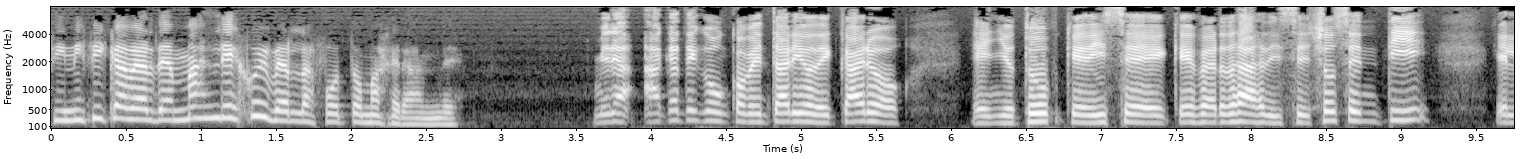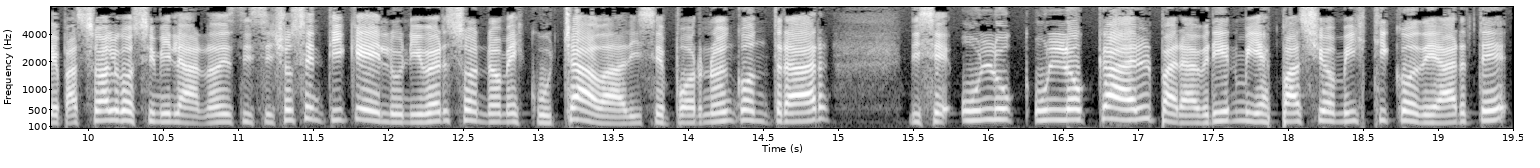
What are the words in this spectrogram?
significa ver de más lejos y ver la foto más grande. Mira, acá tengo un comentario de Caro en YouTube que dice que es verdad, dice, yo sentí que le pasó algo similar, ¿no? Dice, yo sentí que el universo no me escuchaba, dice, por no encontrar, dice, un, un local para abrir mi espacio místico de arte,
